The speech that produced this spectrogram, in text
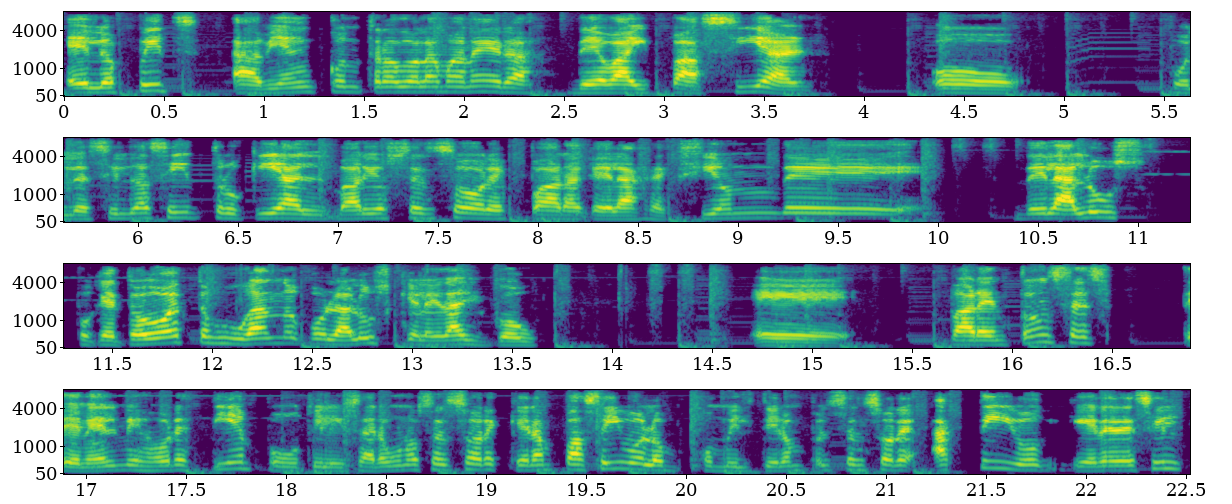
en los pits habían encontrado la manera de bypassear o por decirlo así, truquear varios sensores para que la reacción de, la luz, porque todo esto jugando con la luz que le da el go, eh, para entonces tener mejores tiempos, utilizar unos sensores que eran pasivos, los convirtieron en sensores activos, quiere decir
